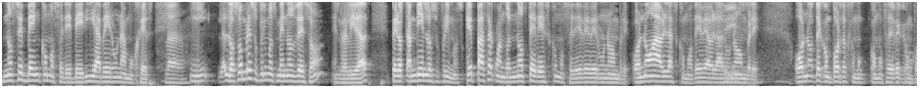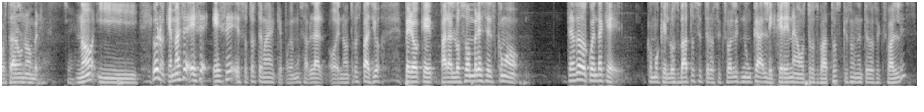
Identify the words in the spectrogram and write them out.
no se ven como se debería ver una mujer. Claro. Y los hombres sufrimos menos de eso, en realidad, pero también lo sufrimos. ¿Qué pasa cuando no te ves como se debe ver un hombre? O no hablas como debe hablar Sí, un hombre. sí. O no te comportas como, como se debe comportar un hombre. sí. ¿No? Y, y bueno, que más ese, ese es otro tema del que podemos hablar o en otro espacio, pero que para los hombres es como. ¿Te has dado cuenta que como que los vatos heterosexuales nunca le creen a otros vatos que son heterosexuales?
